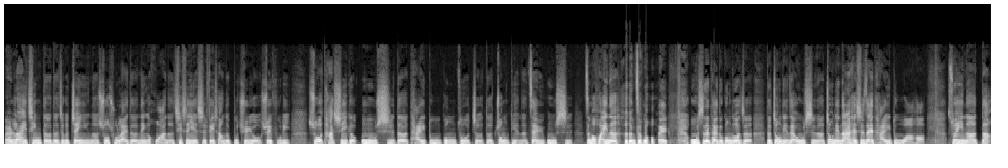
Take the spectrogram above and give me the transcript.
而赖清德的这个阵营呢，说出来的那个话呢，其实也是非常的不具有说服力。说他是一个务实的台独工作者的重点呢，在于务实。怎么会呢？怎么会务实的台独工作者的重点在务实呢？重点当然还是在台独啊，哈。所以呢，当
